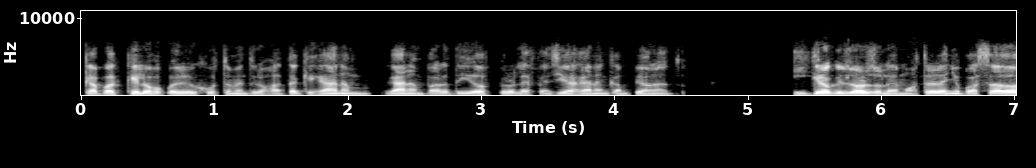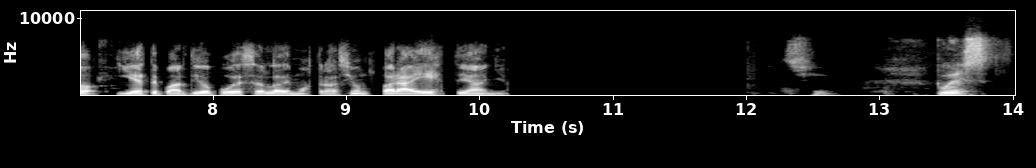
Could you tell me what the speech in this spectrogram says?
capaz que eh, justamente los ataques ganan, ganan partidos, pero las defensivas ganan campeonatos. Y creo que George lo demostró el año pasado y este partido puede ser la demostración para este año. Sí. Pues,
